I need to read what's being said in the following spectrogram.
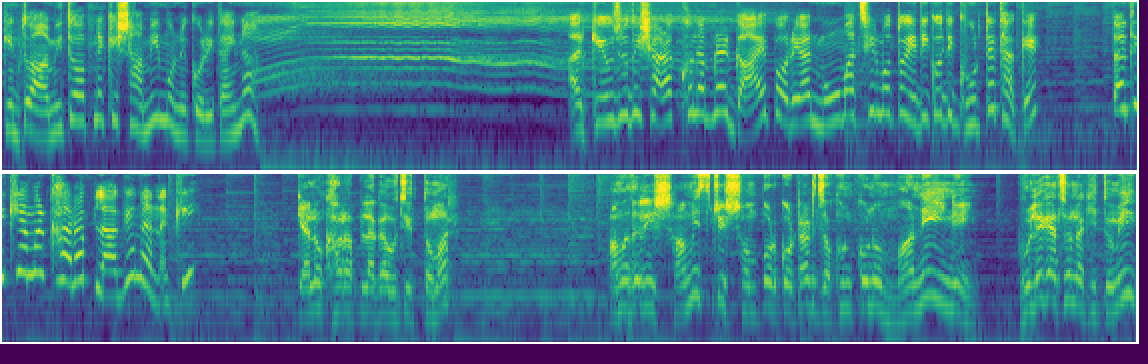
কিন্তু আমি তো আপনাকে স্বামী মনে করি তাই না? আর কেউ যদি সারাক্ষণ আপনার গায়ে পড়ে আর মৌমাছির মতো এদিক ওদিক ঘুরতে থাকে তাতে কি আমার খারাপ লাগে না নাকি? কেন খারাপ লাগা উচিত তোমার? আমাদের এই স্বামী স্ত্রীর সম্পর্কটার যখন কোনো মানেই নেই। ভুলে গেছো নাকি তুমি?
